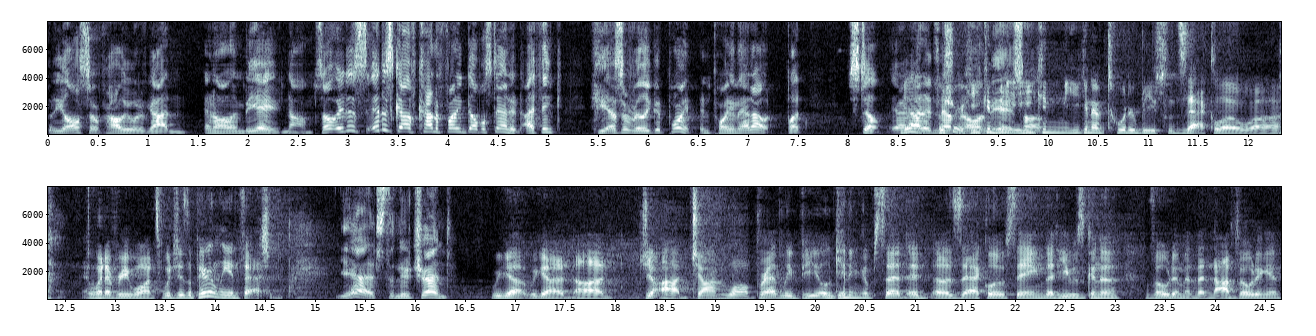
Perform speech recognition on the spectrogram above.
but he also probably would have gotten an All NBA nom. So it is it is kind of kind of funny double standard. I think he has a really good point in pointing that out, but still, yeah, I didn't for sure. He can NBA. be, so he can he can have Twitter beefs with Zach Lowe uh, whenever he wants, which is apparently in fashion. yeah, it's the new trend. We got we got uh, uh, John Wall, Bradley Beal getting upset at uh, Zach Lowe saying that he was gonna vote him and then not voting him.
